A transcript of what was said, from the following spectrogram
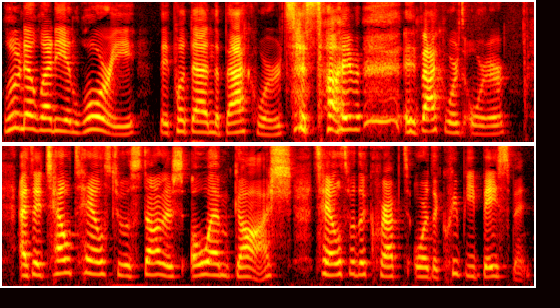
Luna, Leni, and Lori. They put that in the backwards this time, in backwards order as they tell tales to astonish OM Gosh, tales from the crypt or the creepy basement,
